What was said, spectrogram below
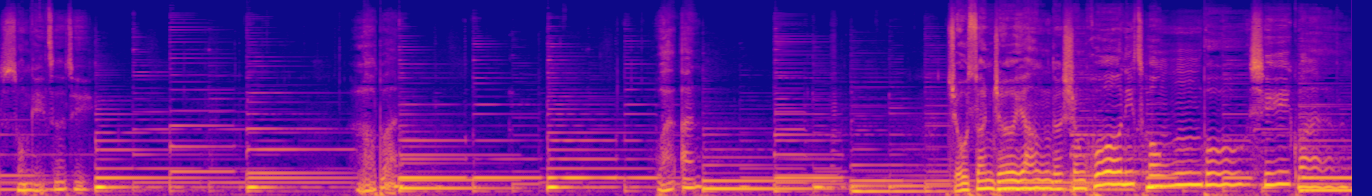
送给自己。老段。晚安。就算这样的生活你从不习惯。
